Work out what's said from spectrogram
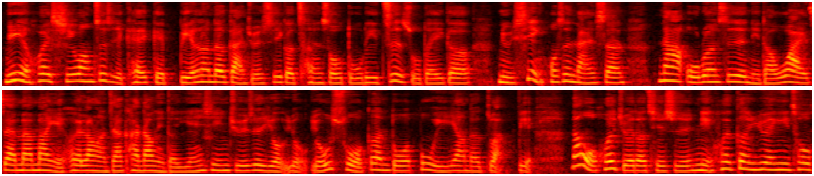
你也会希望自己可以给别人的感觉是一个成熟、独立、自主的一个女性或是男生。那无论是你的外在，慢慢也会让人家看到你的言行举止有有有所更多不一样的转变。那我会觉得，其实你会更愿意从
